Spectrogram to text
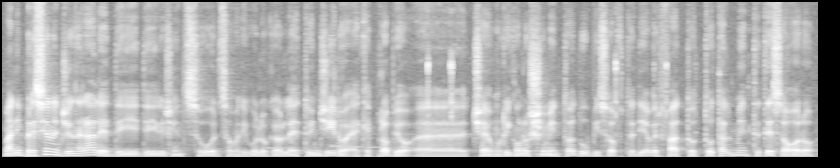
Ma l'impressione generale dei, dei, recensori, insomma, di quello che ho letto in giro, è che proprio eh, c'è un riconoscimento ad Ubisoft di aver fatto totalmente tesoro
